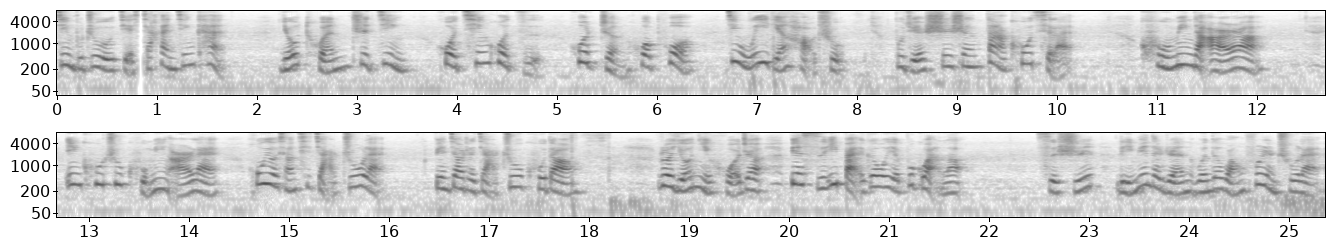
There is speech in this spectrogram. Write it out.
禁不住解下汗巾看，由臀至颈，或青或紫，或整或破，竟无一点好处，不觉失声大哭起来。苦命的儿啊！因哭出苦命儿来。忽又想起贾珠来，便叫着贾珠哭道：“若有你活着，便死一百个我也不管了。”此时里面的人闻得王夫人出来，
